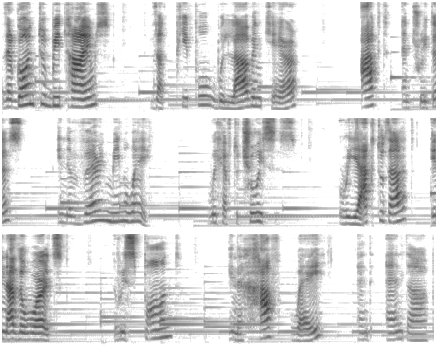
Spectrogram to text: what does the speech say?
There are going to be times that people we love and care act and treat us in a very mean way. We have two choices react to that, in other words, respond in a half way and end up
